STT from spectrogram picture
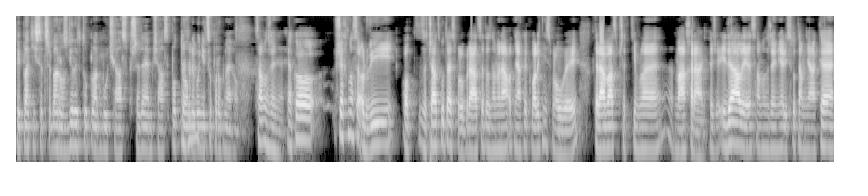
Vyplatí se třeba rozdělit tu platbu čas předem, čas potom mm-hmm. nebo něco podobného. Samozřejmě. Jako všechno se odvíjí od začátku té spolupráce, to znamená od nějaké kvalitní smlouvy, která vás před tímhle má chránit. Takže ideál je samozřejmě, když jsou tam nějaké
